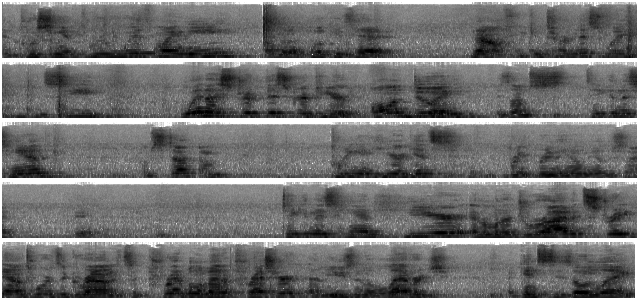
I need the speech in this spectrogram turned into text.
and pushing it through with my knee. I'm going to hook his head. Now, if we can turn this way, you can see when I strip this grip here, all I'm doing is I'm taking this hand, I'm stuck, I'm putting it here against, bring, bring the hand on the other side, okay? Taking this hand here, and I'm going to drive it straight down towards the ground. It's an incredible amount of pressure, and I'm using the leverage against his own leg.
